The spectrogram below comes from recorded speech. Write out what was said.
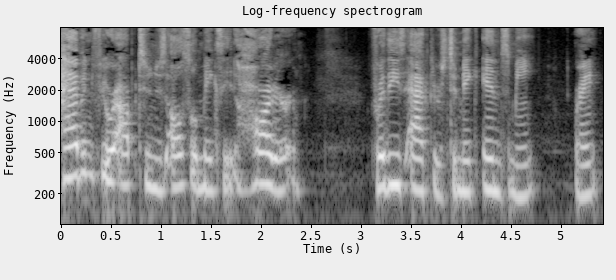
Having fewer opportunities also makes it harder for these actors to make ends meet, right?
